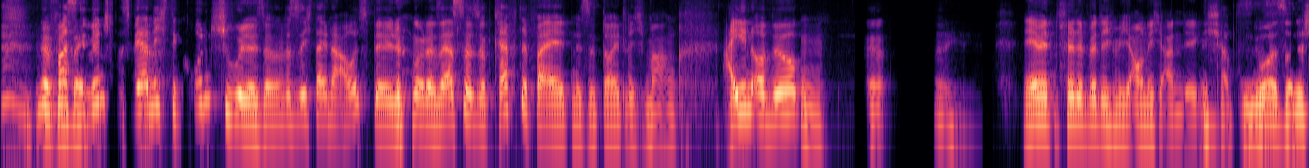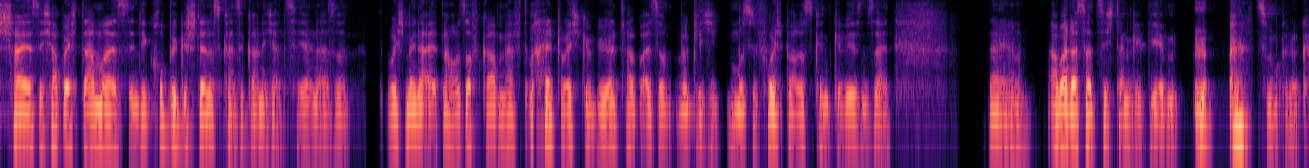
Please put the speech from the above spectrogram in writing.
Ich mir Ja, fast gewünscht, das wäre ja. nicht die Grundschule, sondern was sich deine Ausbildung oder so erstmal so Kräfteverhältnisse deutlich machen. Einerwürgen. Nee, mit Philipp würde ich mich auch nicht anlegen. Ich habe nur so eine Scheiße. Ich habe euch damals in die Gruppe gestellt, das kannst du gar nicht erzählen. Also, wo ich meine alten Hausaufgabenhefte mal durchgewühlt habe. Also wirklich, ich muss ein furchtbares Kind gewesen sein. Naja, aber das hat sich dann gegeben. Zum Glück.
